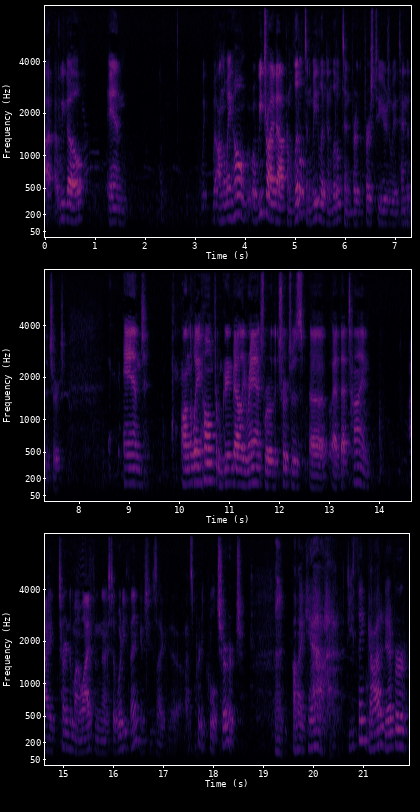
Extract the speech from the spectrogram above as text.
I, we go, and we, on the way home, we drive out from Littleton. We lived in Littleton for the first two years we attended the church. And on the way home from Green Valley Ranch, where the church was uh, at that time, I turned to my wife and I said, What do you think? And she's like, That's a pretty cool church. I'm like, Yeah. Do you think God had ever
